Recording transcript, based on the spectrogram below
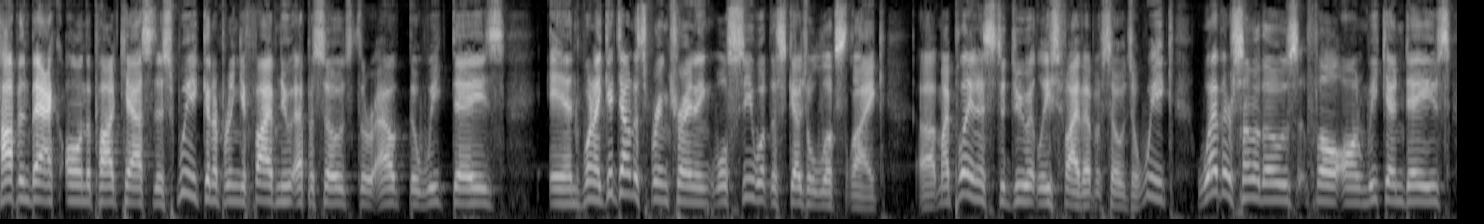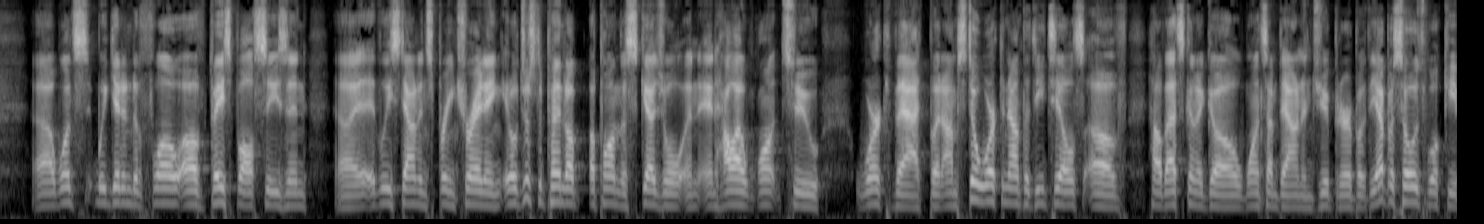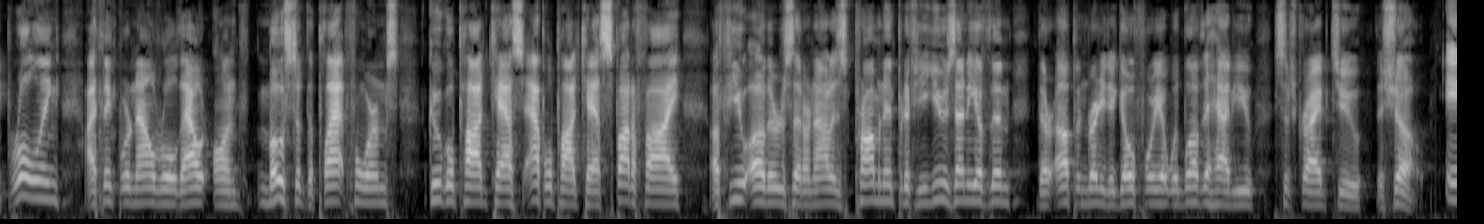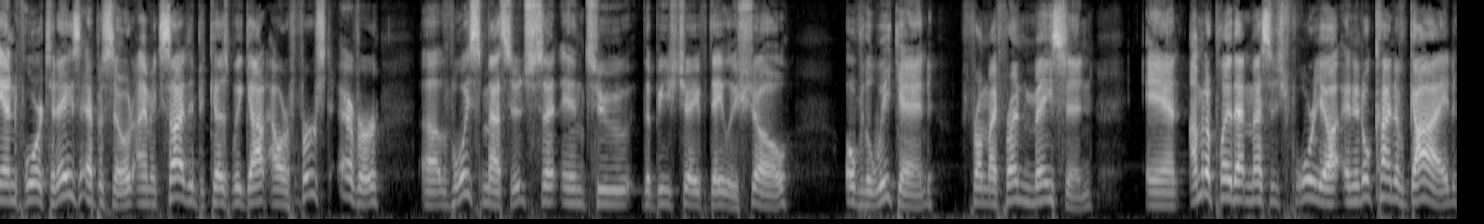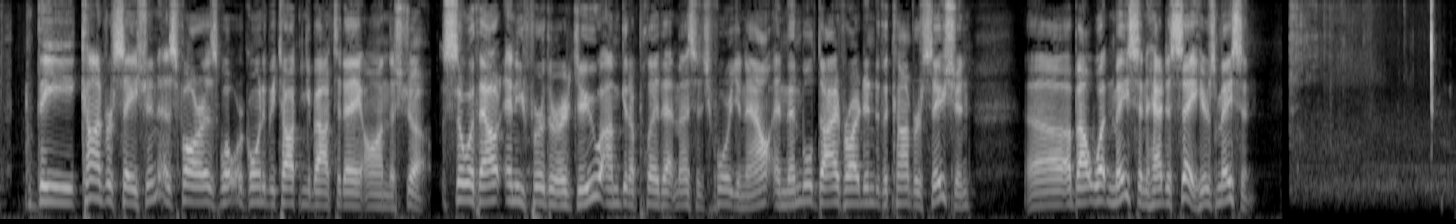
hopping back on the podcast this week, going to bring you five new episodes throughout the weekdays. And when I get down to spring training, we'll see what the schedule looks like uh, my plan is to do at least five episodes a week. Whether some of those fall on weekend days, uh, once we get into the flow of baseball season, uh, at least down in spring training, it'll just depend up, upon the schedule and, and how I want to work that. But I'm still working out the details of how that's going to go once I'm down in Jupiter. But the episodes will keep rolling. I think we're now rolled out on most of the platforms. Google Podcasts, Apple Podcasts, Spotify, a few others that are not as prominent, but if you use any of them, they're up and ready to go for you. Would love to have you subscribe to the show. And for today's episode, I'm excited because we got our first ever uh, voice message sent into the B Shafe Daily Show over the weekend from my friend Mason. And I'm going to play that message for you, and it'll kind of guide the conversation as far as what we're going to be talking about today on the show. So, without any further ado, I'm going to play that message for you now, and then we'll dive right into the conversation uh, about what Mason had to say. Here's Mason.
